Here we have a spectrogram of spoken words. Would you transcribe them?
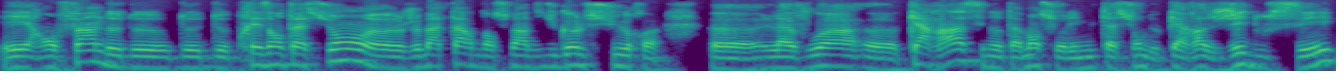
Et en fin de, présentation, euh, je m'attarde dans ce mardi du golf sur euh, la voie euh, CARAS et notamment sur les mutations de CARAS G12C,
